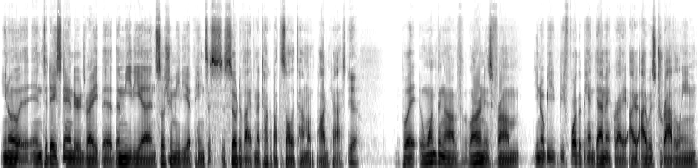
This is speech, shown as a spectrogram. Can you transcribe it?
You know, in today's standards, right, the the media and social media paints us so divided, and I talk about this all the time on the podcast. yeah. But one thing I've learned is from you know, be, before the pandemic, right? I, I was traveling,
